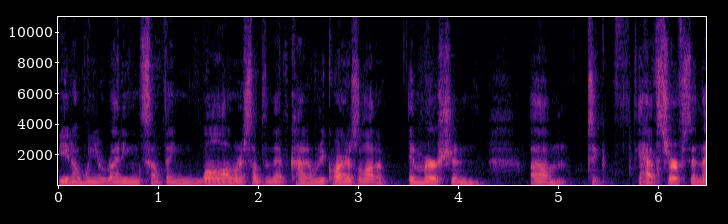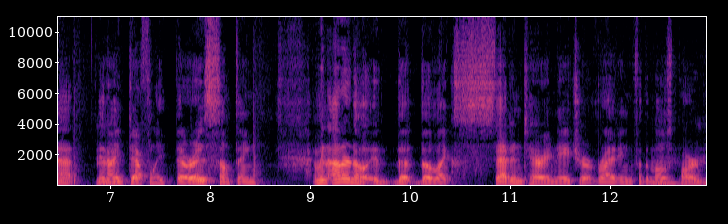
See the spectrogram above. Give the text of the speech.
you know when you're writing something long or something that kind of requires a lot of immersion um, to have surfs in that. And I definitely there is something. I mean, I don't know the the like sedentary nature of writing for the most part.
